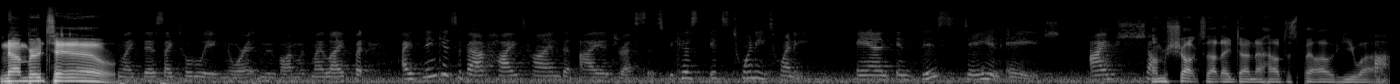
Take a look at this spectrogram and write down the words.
number two. like this, I totally ignore it and move on with my life. But I think it's about high time that I address this because it's 2020. And in this day and age, I'm shocked I'm shocked that they don't know how to spell you out.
